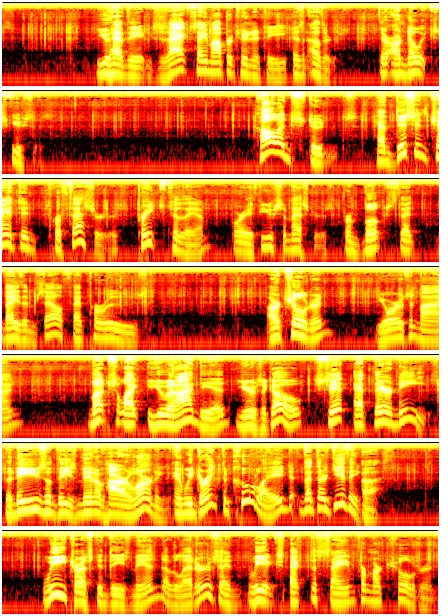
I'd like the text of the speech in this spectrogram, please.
You have the exact same opportunity as others. There are no excuses. College students have disenchanted professors preach to them for a few semesters from books that they themselves have perused. Our children, yours and mine, much like you and I did years ago, sit at their knees, the knees of these men of higher learning, and we drink the Kool Aid that they're giving us. We trusted these men of letters, and we expect the same from our children.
